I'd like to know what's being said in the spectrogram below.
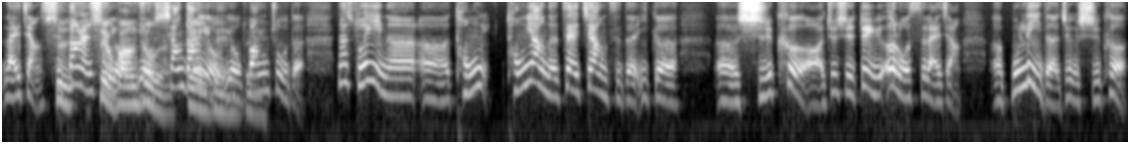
来讲是，是当然是有有，有相当有有帮助的。那所以呢，呃，同同样的在这样子的一个。呃，时刻啊，就是对于俄罗斯来讲，呃，不利的这个时刻，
